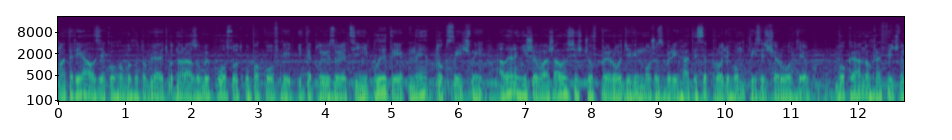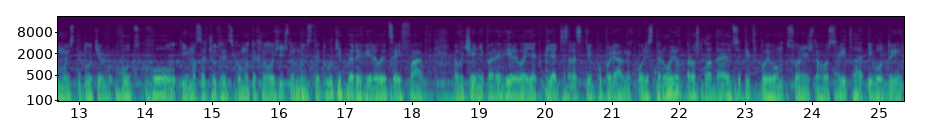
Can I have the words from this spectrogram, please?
Матеріал, з якого виготовляють одноразовий посуд, упаковки і теплоізоляційні плити, не токсичний, але раніше вважалося, що в природі він може зберігатися протягом тисячі років. В океанографічному інституті в Вудс Холл і Масачусетському технологічному інституті перевірили цей факт. Вчені перевірили, як п'ять зразків популярних полістиролів розкладаються під впливом сонячного світла і води.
